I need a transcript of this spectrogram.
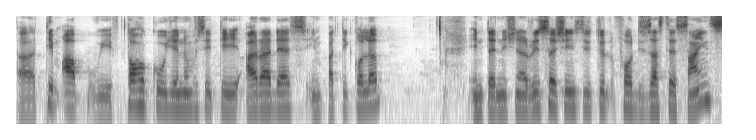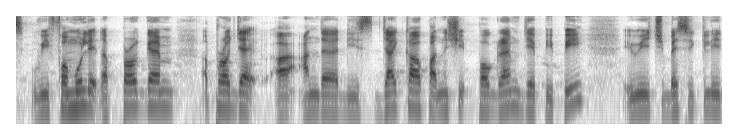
uh, team up with Tohoku University IRIDeS in particular International Research Institute for Disaster Science. We formulate a program, a project uh, under this JICA Partnership Program, JPP, which basically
